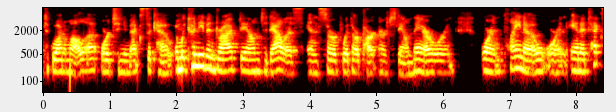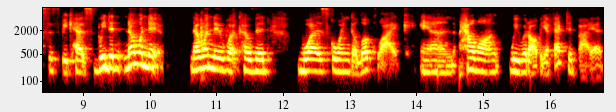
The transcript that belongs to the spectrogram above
to Guatemala or to New Mexico. And we couldn't even drive down to Dallas and serve with our partners down there or in or in Plano or in Anna, Texas, because we didn't, no one knew. No one knew what COVID was going to look like and how long we would all be affected by it.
